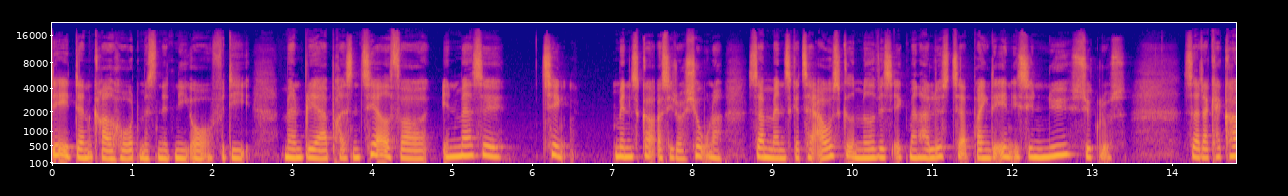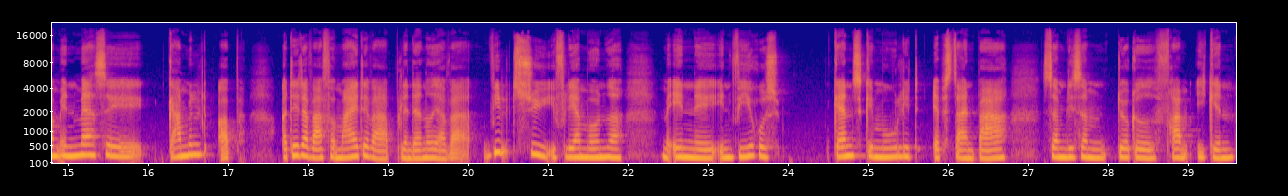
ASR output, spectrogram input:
det er i den grad hårdt med sådan et ni år, fordi man bliver præsenteret for en masse ting, mennesker og situationer, som man skal tage afsked med, hvis ikke man har lyst til at bringe det ind i sin nye cyklus. Så der kan komme en masse gammelt op, og det der var for mig, det var blandt andet, at jeg var vildt syg i flere måneder med en, øh, en virus, ganske muligt Epstein-Barr, som ligesom dukkede frem igen,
